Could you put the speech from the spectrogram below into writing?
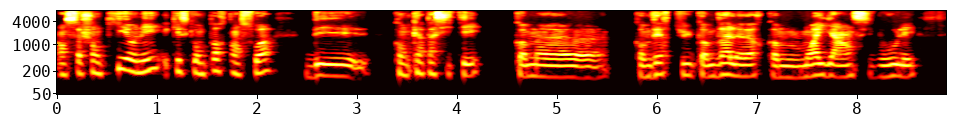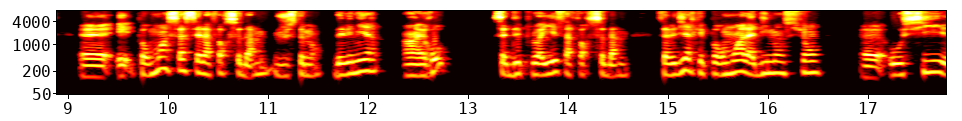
en sachant qui on est et qu'est-ce qu'on porte en soi des, comme capacité, comme, euh, comme vertu, comme valeur, comme moyen, si vous voulez. Euh, et pour moi, ça, c'est la force d'âme, justement. Devenir un héros, c'est déployer sa force d'âme. Ça veut dire que pour moi, la dimension aussi,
